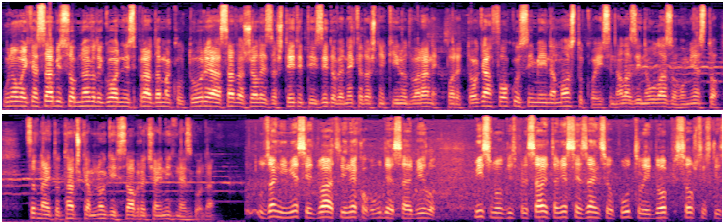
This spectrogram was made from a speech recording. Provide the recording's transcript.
U Novoj Kasabi su obnovili gornji sprav dama kulture, a sada žele zaštititi zidove nekadašnje kino dvorane. Pored toga, fokus im je i na mostu koji se nalazi na ulazovo mjesto. Crna je to tačka mnogih saobraćajnih nezgoda. U zadnjih mjesec, dva, tri nekog udesa je bilo Mi smo ispred savjeta mjesne zajednice uputili dopis opštinskih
